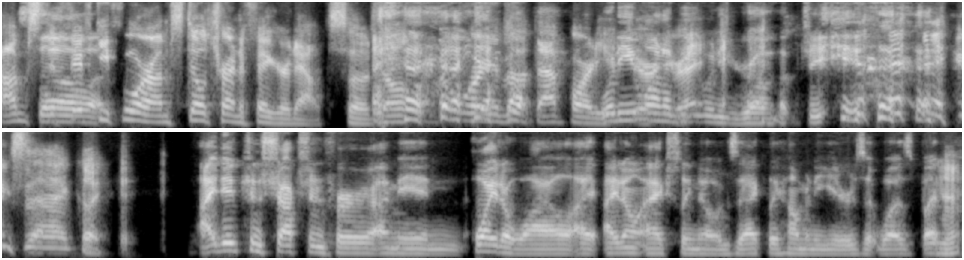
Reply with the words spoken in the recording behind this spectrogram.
i'm so, 54 i'm still trying to figure it out so don't, don't worry yeah, about that part what do you want to right? be when you grow up G? exactly I did construction for, I mean, quite a while. I, I don't actually know exactly how many years it was, but yeah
